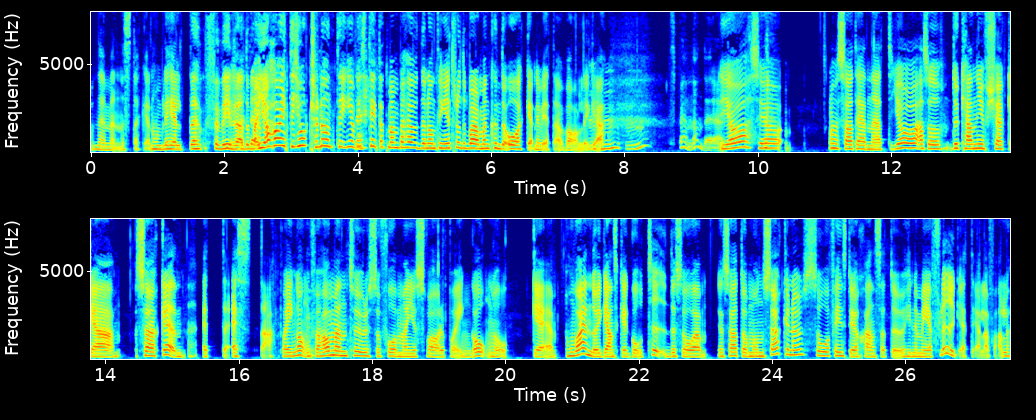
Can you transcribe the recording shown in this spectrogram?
nej men stackarn, hon blev helt förvirrad och bara jag har inte gjort någonting, jag visste inte att man behövde någonting, jag trodde bara man kunde åka, ni vet det vanliga. Mm, mm. Spännande. Ja, så jag jag sa till henne att ja, alltså, du kan ju försöka söka en, ett ESTA på en gång. För har man tur så får man ju svar på en gång. Och eh, hon var ändå i ganska god tid. Så jag sa att om hon söker nu så finns det ju en chans att du hinner med flyget i alla fall.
